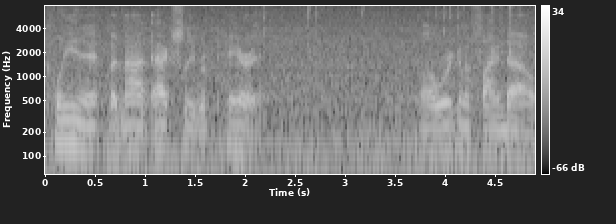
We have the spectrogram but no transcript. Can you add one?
clean it but not actually repair it? Well, we're gonna find out.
